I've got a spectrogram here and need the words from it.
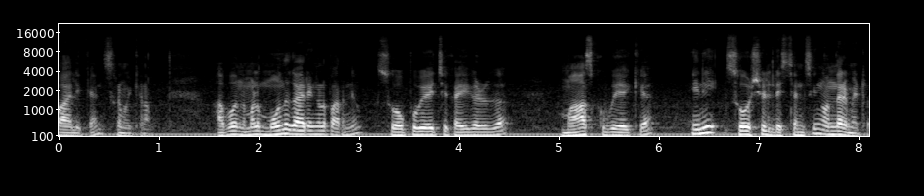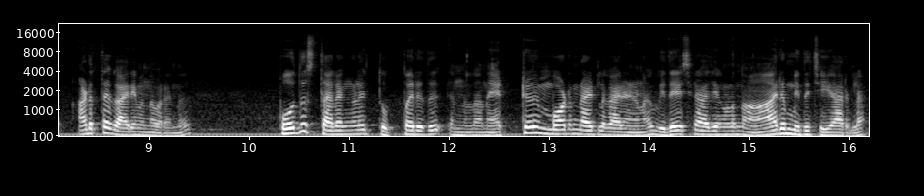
പാലിക്കാൻ ശ്രമിക്കണം. അപ്പോൾ നമ്മൾ മൂന്ന് കാര്യങ്ങൾ പറഞ്ഞു. സോപ്പ് ഉപയോഗിച്ച് കൈ കഴുകുക മാസ്ക് ഉപയോഗിക്കുക. ഇനി സോഷ്യൽ ഡിസ്റ്റൻസിങ് ഒന്നര മീറ്റർ. അടുത്ത കാര്യം എന്ന് പറയുന്നത് പൊതുസ്ഥലങ്ങളിൽ തുപ്പരുത് എന്നുള്ളതാണ് ഏറ്റവും ഇമ്പോർട്ടന്റ് ആയിട്ടുള്ള കാര്യമാണ്. വിദേശ രാജ്യങ്ങളൊന്നും ആരും ഇത് ചെയ്യാറില്ല.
